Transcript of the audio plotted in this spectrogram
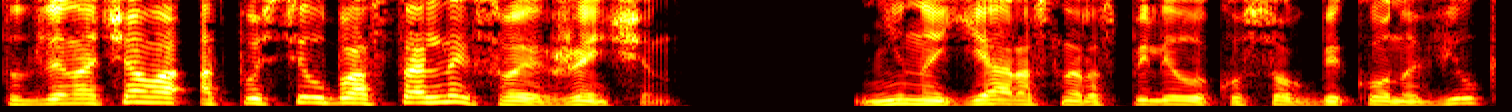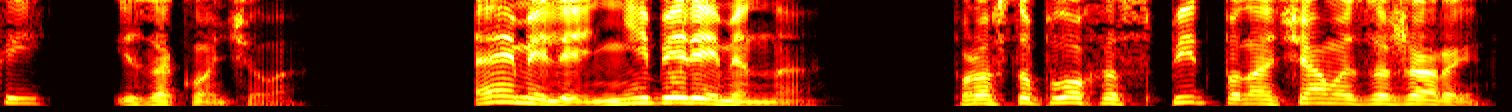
то для начала отпустил бы остальных своих женщин, Нина яростно распилила кусок бекона вилкой и закончила. «Эмили не беременна. Просто плохо спит по ночам из-за жары».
